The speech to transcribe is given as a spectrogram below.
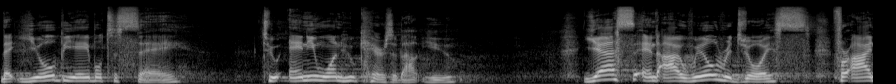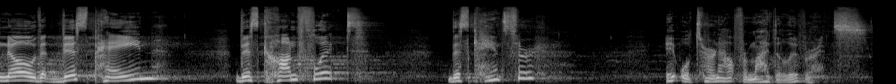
that you'll be able to say to anyone who cares about you, Yes, and I will rejoice, for I know that this pain, this conflict, this cancer, it will turn out for my deliverance.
